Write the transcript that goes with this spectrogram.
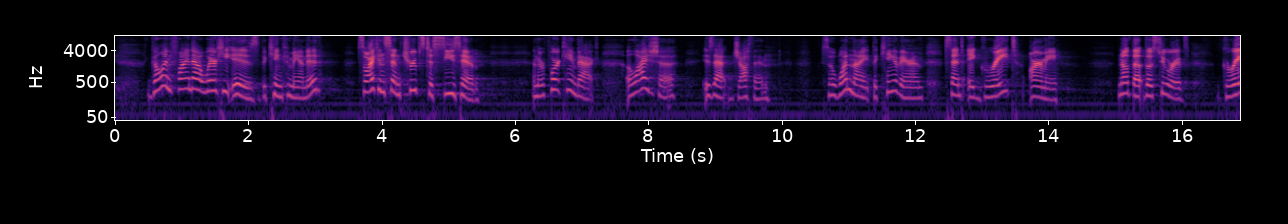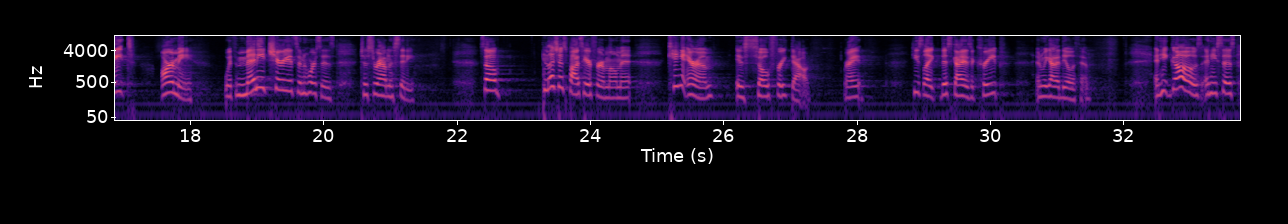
Go and find out where he is, the king commanded, so I can send troops to seize him. And the report came back. Elisha is at Dothan. So one night the king of Aram sent a great army. Note that those two words, great army with many chariots and horses to surround the city. So let's just pause here for a moment. King Aram is so freaked out, right? He's like, this guy is a creep, and we got to deal with him. And he goes and he says,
